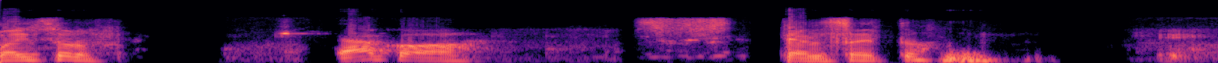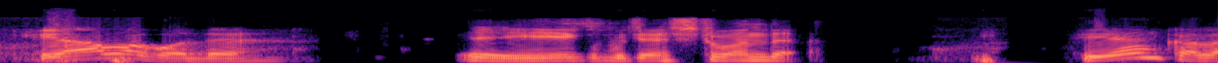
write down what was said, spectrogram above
ಮೈಸೂರು. ಯಾಕೋ? ಕೆಲ್ಸ ಇತ್ತು. ಯಾವಾಗ ಹೋದೆ? ಈಗ ಜಸ್ಟ್ ಬಂದೆ. ಏನ್ ಕಲ?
